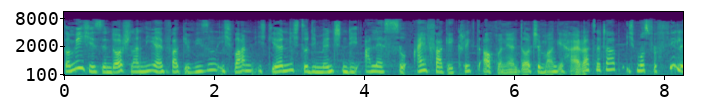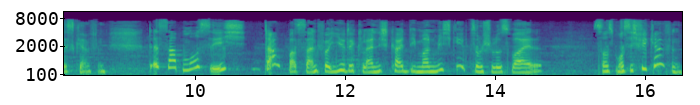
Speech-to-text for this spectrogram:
für mich ist in Deutschland nie einfach gewesen. Ich war, ich gehöre nicht zu den Menschen, die alles so einfach gekriegt, auch wenn ich einen deutschen Mann geheiratet habe. Ich muss für vieles kämpfen. Deshalb muss ich dankbar sein für jede Kleinigkeit, die man mich gibt zum Schluss, weil sonst muss ich viel kämpfen.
